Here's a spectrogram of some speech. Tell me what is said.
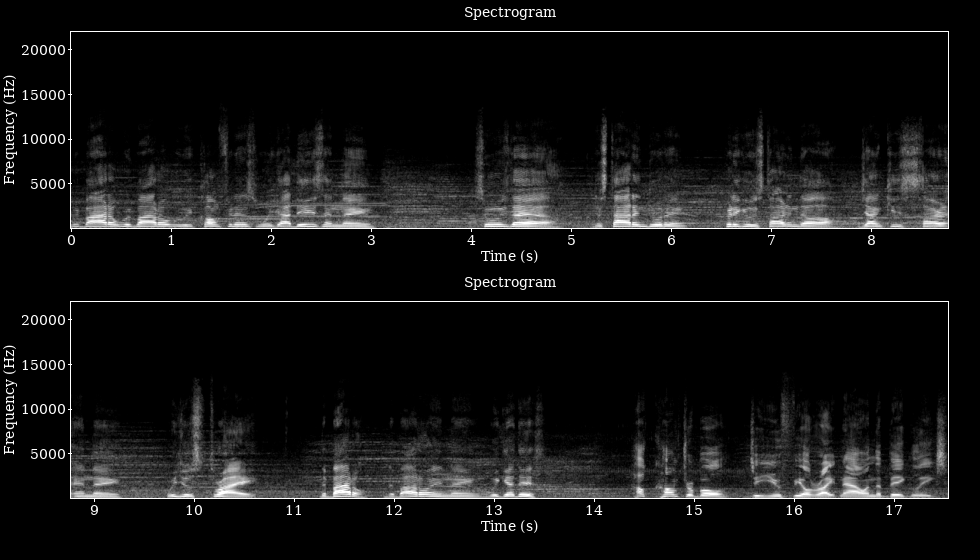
we battle, we battle with confidence. We got this, and then as soon as the the starting doing pretty good starting, the Yankees start, and then we just try the battle, the battle, and then we get this. How comfortable do you feel right now in the big leagues?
